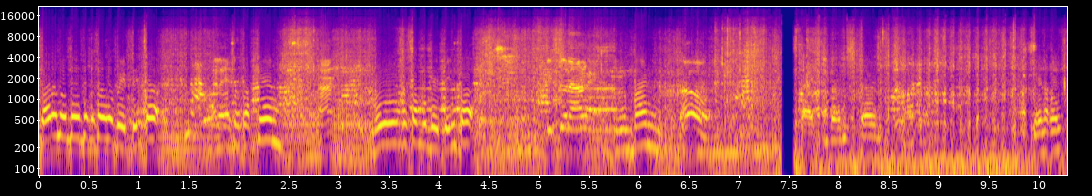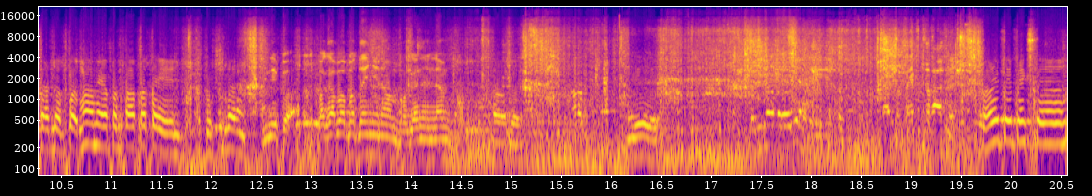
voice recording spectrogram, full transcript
Para mabubuksan ko ba yung pinto? Ano sa sasakyan? Ha? Bubuksan ko ba yung pinto? Lang. Yung van? Oo. Start, start, start. Kaya naka-start lang. Pa- Mamaya pagpapatayin, push lang. Hindi po. Pagka papatayin nyo naman, pag ganun lang po. Okay. Sige. Pare, ito text na lang.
